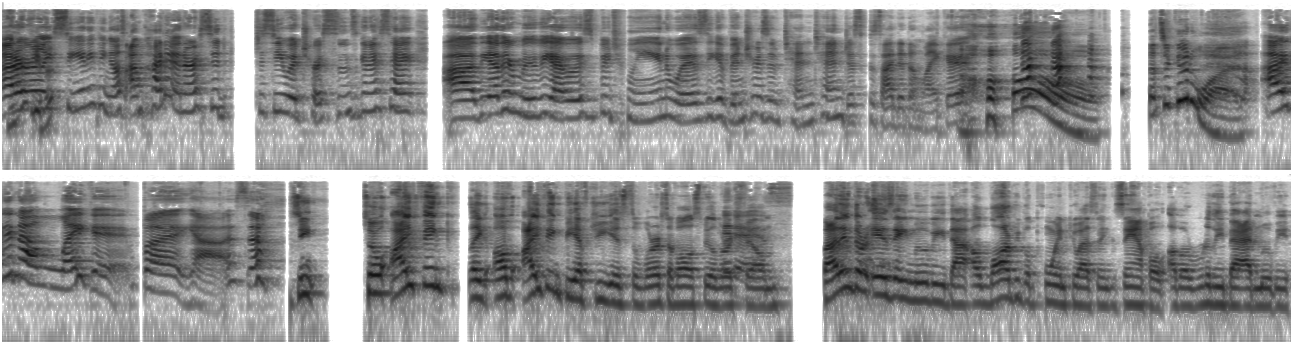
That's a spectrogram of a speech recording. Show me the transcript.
I don't really it. see anything else. I'm kind of interested to see what Tristan's gonna say. Uh, the other movie I was between was The Adventures of Tintin, just because I didn't like it. Oh, that's a good one. I did not like it, but yeah. So See, so I think like of I think BFG is the worst of all Spielberg's It is. films. But I think there is a movie that a lot of people point to as an example of a really bad movie,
